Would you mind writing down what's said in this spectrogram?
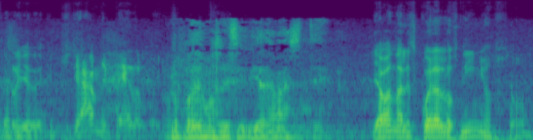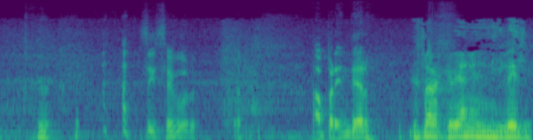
Se ríe de que pues ya me pedo, güey. Lo podemos decir y además este, Ya van a la escuela los niños, ¿no? sí, seguro. Aprender. es para que vean el nivel.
